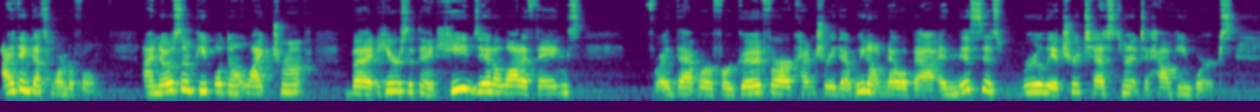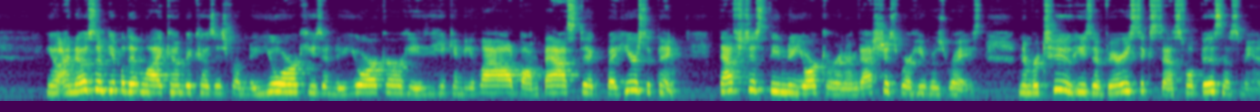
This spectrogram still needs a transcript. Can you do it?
I think that's wonderful. I know some people don't like Trump, but here's the thing he did a lot of things for, that were for good for our country that we don't know about. And this is really a true testament to how he works. You know, I know some people didn't like him because he's from New York, he's a New Yorker, he, he can be loud, bombastic, but here's the thing that's just the New Yorker in him. That's just where he was raised. Number two, he's a very successful businessman.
